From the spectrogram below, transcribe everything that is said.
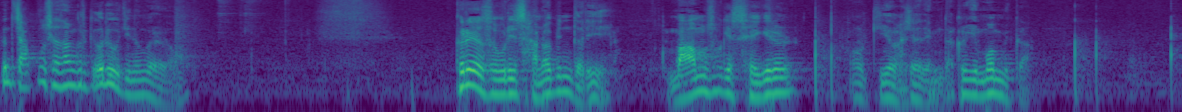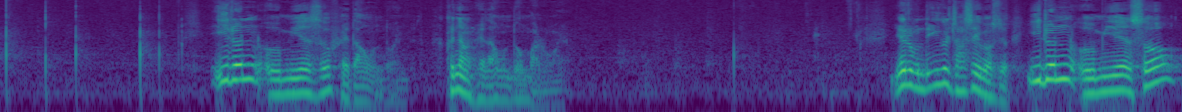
근데 자꾸 세상 그렇게 어려워지는 거예요. 그래서 우리 산업인들이 마음속의 세계를 기억하셔야 됩니다. 그게 뭡니까? 이런 의미에서 회당운동입니다. 그냥 회당운동 말고요. 여러분들 이걸 자세히 보세요. 이런 의미에서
